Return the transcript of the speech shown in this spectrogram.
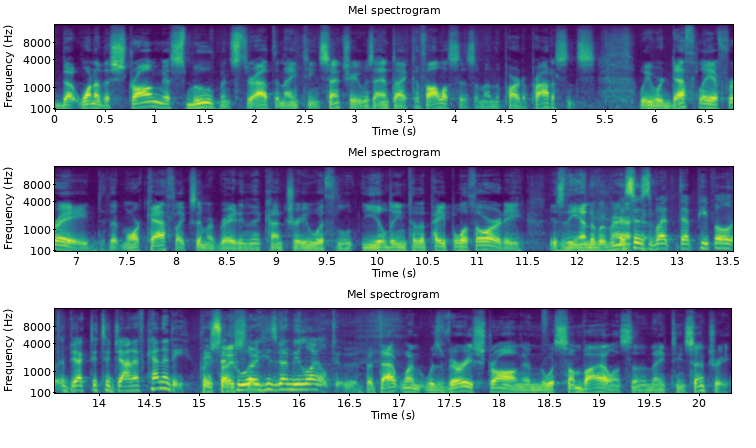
But one of the strongest movements throughout the 19th century was anti-Catholicism on the part of Protestants. We were deathly afraid that more Catholics immigrating in the country with yielding to the papal authority is the end of America. This is what the people objected to John F. Kennedy. Precisely. They said who he's going to be loyal to. Uh, but that one was very strong and with some violence in the 19th century.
